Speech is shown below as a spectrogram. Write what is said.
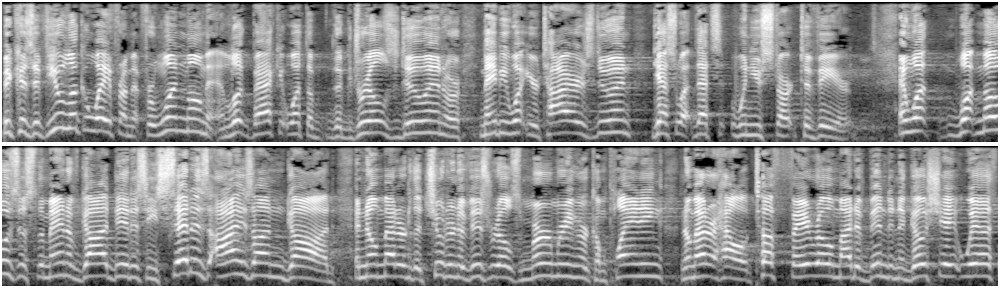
Because if you look away from it for one moment and look back at what the, the drill's doing or maybe what your tire's doing, guess what? That's when you start to veer. And what, what Moses, the man of God, did is he set his eyes on God. And no matter the children of Israel's murmuring or complaining, no matter how tough Pharaoh might have been to negotiate with,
